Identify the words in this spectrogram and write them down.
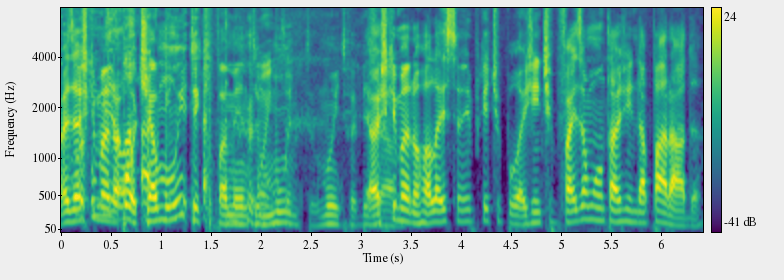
Mas eu acho que, mano, Pô, tinha muito equipamento. Muito. muito, muito. Foi Eu bizarro. acho que, mano, rola isso também porque, tipo, a gente faz a montagem da parada.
